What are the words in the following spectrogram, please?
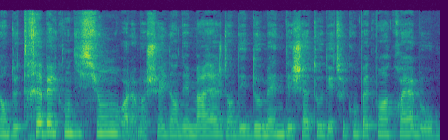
dans de très belles conditions. Voilà, moi je suis allée dans des mariages, dans des domaines, des châteaux, des trucs complètement incroyables où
